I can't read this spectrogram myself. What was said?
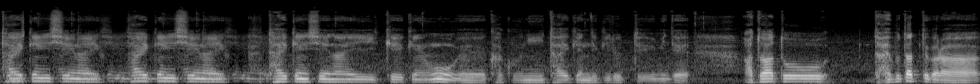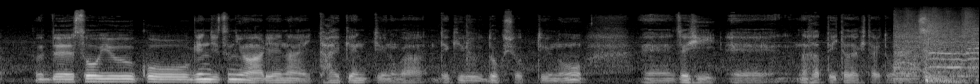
体験しえない体験しえない体験しえない経験を、えー、確認体験できるっていう意味で後々だいぶ経ってからでそういうこう現実にはありえない体験っていうのができる読書っていうのを、えー、ぜひ、えー、なさっていただきたいと思います。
